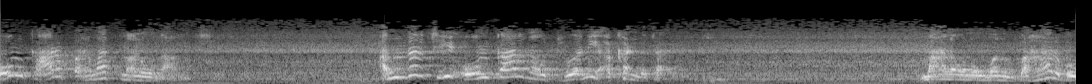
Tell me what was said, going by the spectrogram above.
ઓમકાર પરમાત્માનું નામ છે અંદરથી ઓમકારનો ધ્વનિ અખંડ થાય માનવનું મન બહાર બહુ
